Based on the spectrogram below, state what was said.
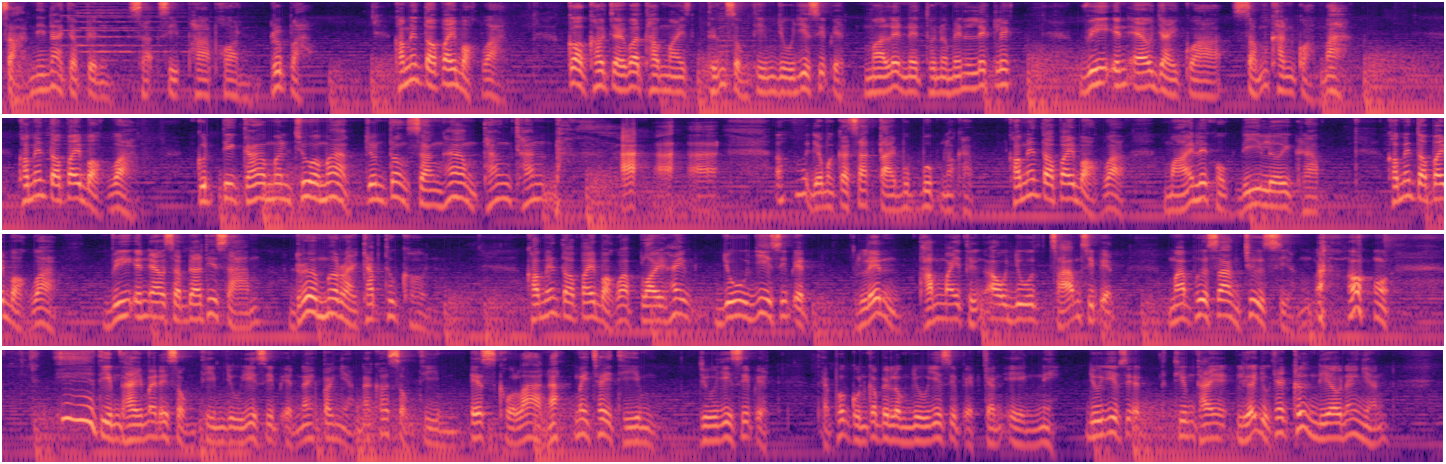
สารนี้น่าจะเป็นสสิพาพรหรือเปล่า คอมเมนต์ต่อไปบอกว่า ก็เข้าใจว่าทำไมถึงส่งทีม U21 มาเล่นในทัวร์นาเมนต์เล็ก ๆ VNL ใหญ่กว่าสำคัญกว่ามาก คอมเมนต์ต่อไปบอกว่า กุติกามันชั่วมาก จนต้องสั่งห้ามทั้งชั้นเเดี๋ยวมันก็ซักตายบุบๆเนาะครับ คอมเมนต์ต่อไปบอกว่า หมายเลข 6 ดีเลยครับ คอมเมนต์ต่อไปบอกว่า VNL สัปดาห์ที่ 3 เริ่มเมื่อไหร่ครับทุกคน คอมเมนต์ต่อไปบอกว่าปล่อยให้ U21 เล่นทำไมถึงเอา U31 มาเพื่อสร้างชื่อเสียง ทีมไทยไม่ได้ส่งทีม U21 นะปังเหยียนนะเขาส่งทีมเอสโคล่านะ ไม่ใช่ทีม U21 แต่พวกคุณก็ไปลง U21 กันเองนี่ U21 ทีมไทยเหลืออยู่แค่ครึ่งเดียวนะเหียน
